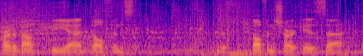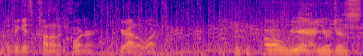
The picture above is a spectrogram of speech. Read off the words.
part about the uh, dolphins, the dolphin shark is uh, if it gets caught on a corner, you're out of luck. Oh yeah, you're just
